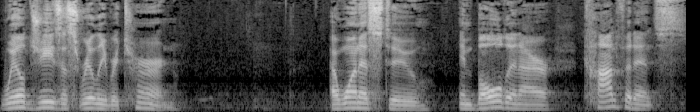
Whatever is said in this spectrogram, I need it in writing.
will Jesus really return, I want us to embolden our confidence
